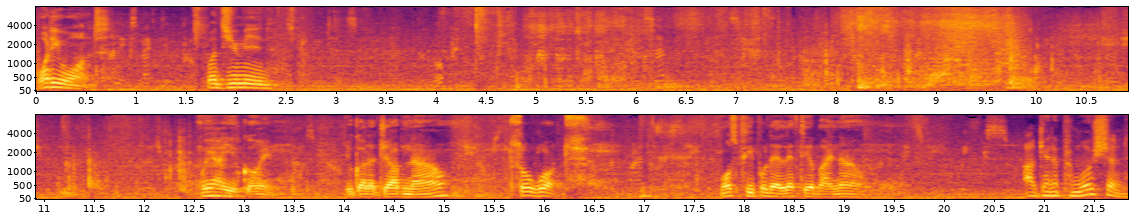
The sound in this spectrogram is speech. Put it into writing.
What do you want? What do you mean? Where are you going? You got a job now? So what? Most people they left here by now. I'll get a promotion.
